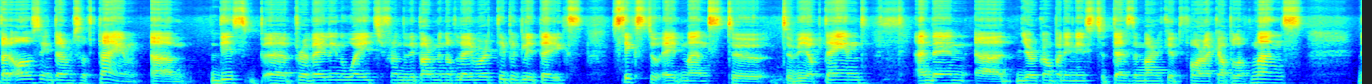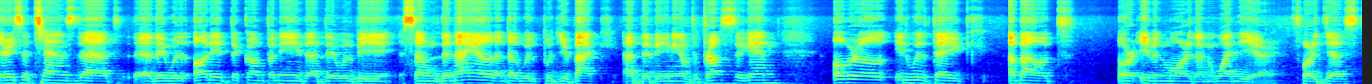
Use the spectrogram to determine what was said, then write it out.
but also in terms of time. Um, this uh, prevailing wage from the Department of Labor typically takes six to eight months to, to be obtained, and then uh, your company needs to test the market for a couple of months. There is a chance that uh, they will audit the company, that there will be some denial, and that will put you back at the beginning of the process again. overall it will take about or even more than one year for just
